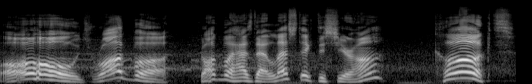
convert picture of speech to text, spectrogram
Oh, Drogba. Drogba has that left stick this year, huh? Cooked.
